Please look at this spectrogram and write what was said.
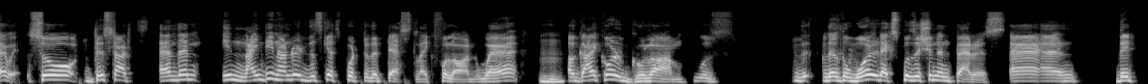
Anyway, so this starts, and then in 1900, this gets put to the test, like full on, where Mhm. a guy called Ghulam, was th- there's the World Exposition in Paris, and they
